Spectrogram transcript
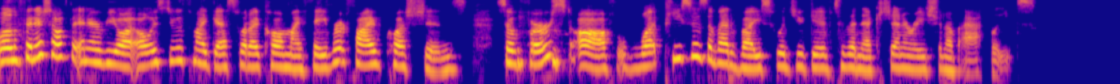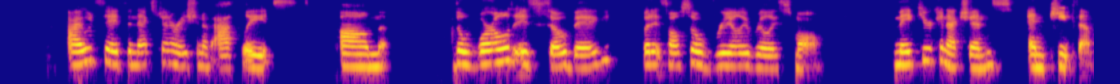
Well, to finish off the interview, I always do with my guests what I call my favorite five questions. So, first off, what pieces of advice would you give to the next generation of athletes? I would say, the next generation of athletes, um, the world is so big, but it's also really, really small. Make your connections and keep them.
